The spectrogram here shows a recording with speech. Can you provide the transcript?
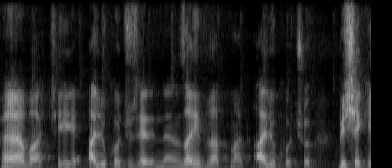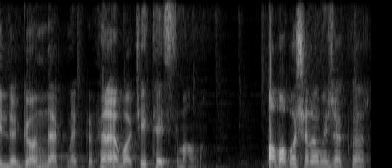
Fenerbahçe'yi Ali Koç üzerinden zayıflatmak, Ali Koç'u bir şekilde göndertmek ve Fenerbahçe'yi teslim almak. Ama başaramayacaklar.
